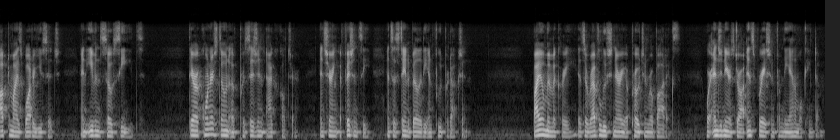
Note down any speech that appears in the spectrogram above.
optimize water usage, and even sow seeds. They are a cornerstone of precision agriculture, ensuring efficiency and sustainability in food production. Biomimicry is a revolutionary approach in robotics, where engineers draw inspiration from the animal kingdom.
